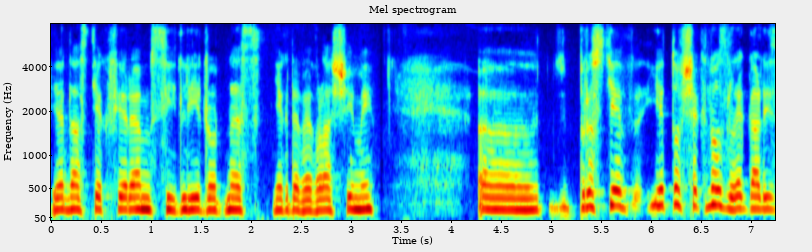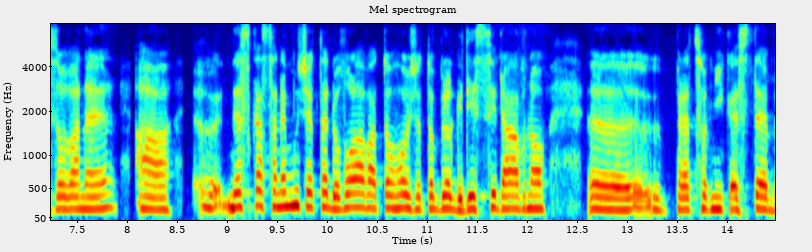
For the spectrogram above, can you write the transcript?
Jedna z těch firm sídlí dodnes někde ve Vlašimi. Eh, prostě je to všechno zlegalizované a dneska se nemůžete dovolávat toho, že to byl kdysi dávno pracovník STB,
